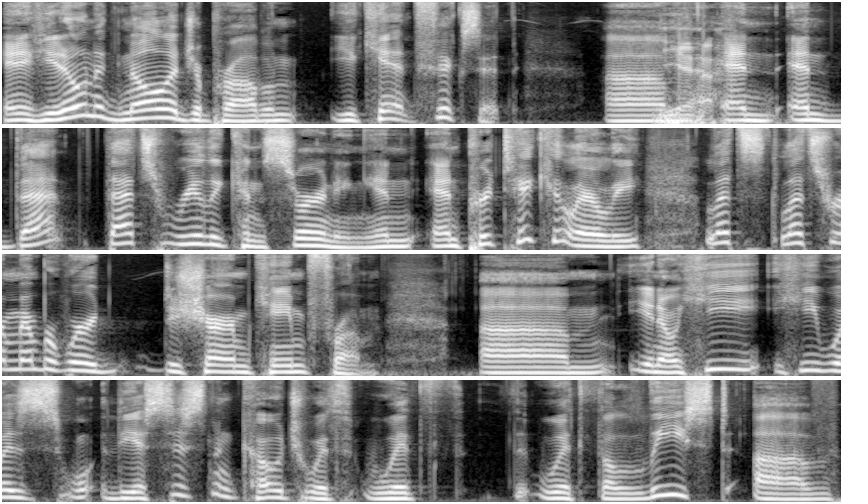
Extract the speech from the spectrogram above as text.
and if you don't acknowledge a problem, you can't fix it. Um, Yeah. And and that that's really concerning. And and particularly, let's let's remember where Ducharme came from. Um, you know, he he was the assistant coach with with with the least of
